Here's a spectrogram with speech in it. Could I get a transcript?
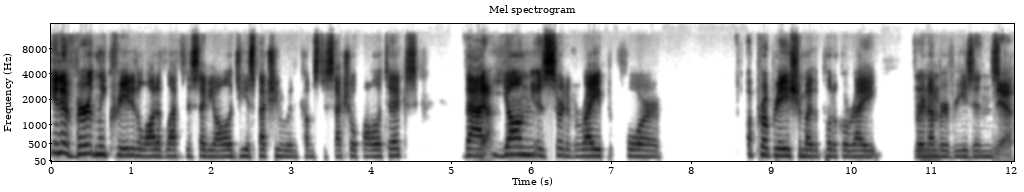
inadvertently created a lot of leftist ideology, especially when it comes to sexual politics. That Jung is sort of ripe for appropriation by the political right for Mhm. a number of reasons yeah,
